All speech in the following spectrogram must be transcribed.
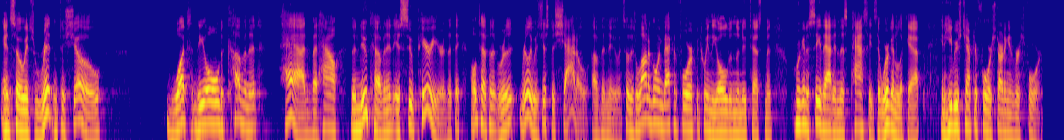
And so it's written to show what the old covenant had, but how the new covenant is superior, that the Old Testament really, was just a shadow of the new. And so there's a lot of going back and forth between the Old and the New Testament. We're going to see that in this passage that we're going to look at in Hebrews chapter 4, starting in verse 4.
